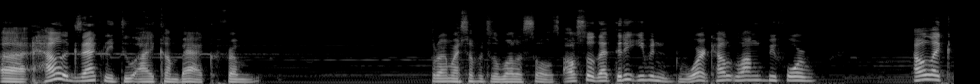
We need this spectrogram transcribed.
Uh, how exactly do I come back from throwing myself into the Well of Souls? Also, that didn't even work. How long before... How, like,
